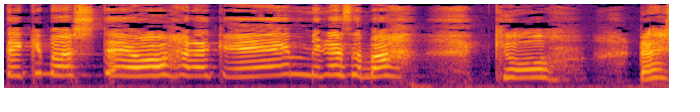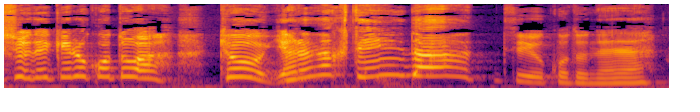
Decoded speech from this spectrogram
てきましたよ、原家皆様今日、来週できることは今日やらなくていいんだっていうことでね。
